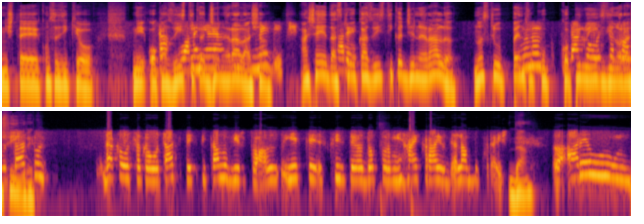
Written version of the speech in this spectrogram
niște, cum să zic eu, o da, cazuistică generală, așa. Medici, așa e, dar scriu o cazuistică generală. Nu scriu pentru nu, nu, copilul X din orașul Y. Dacă o să căutați pe spitalul virtual, este scris de doctor Mihai Craiu de la București. Da. Uh, are un,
